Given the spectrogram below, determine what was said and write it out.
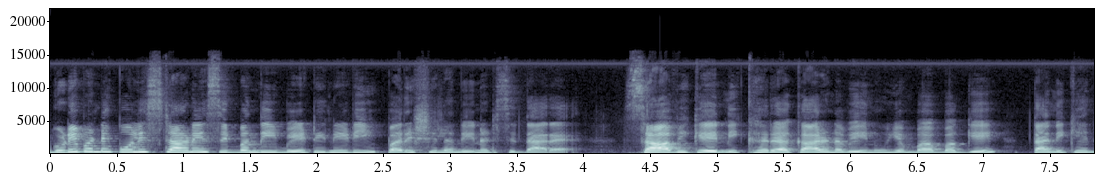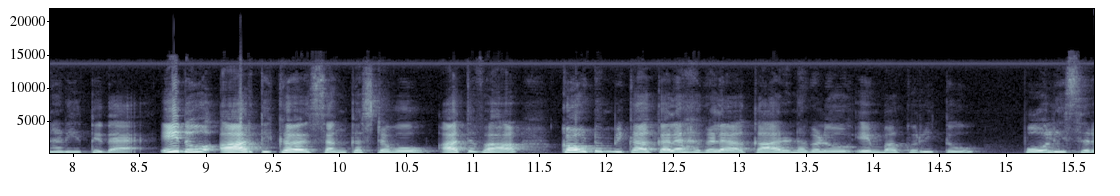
ಗುಡಿಬಂಡೆ ಪೊಲೀಸ್ ಠಾಣೆ ಸಿಬ್ಬಂದಿ ಭೇಟಿ ನೀಡಿ ಪರಿಶೀಲನೆ ನಡೆಸಿದ್ದಾರೆ. ಸಾವಿಗೆ ನಿಖರ ಕಾರಣವೇನು ಎಂಬ ಬಗ್ಗೆ ತನಿಖೆ ನಡೆಯುತ್ತಿದೆ. ಇದು ಆರ್ಥಿಕ ಸಂಕಷ್ಟವೋ ಅಥವಾ ಕೌಟುಂಬಿಕ ಕಲಹಗಳ ಕಾರಣಗಳೋ ಎಂಬ ಕುರಿತು ಪೊಲೀಸರ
